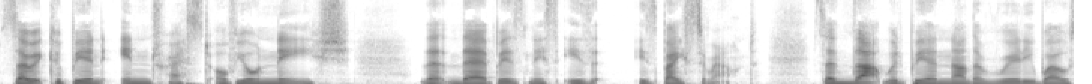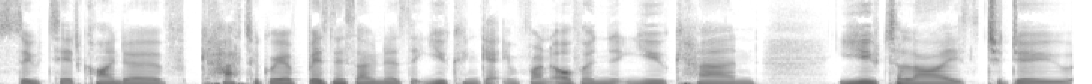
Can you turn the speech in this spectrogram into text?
So it could be an interest of your niche that their business is is based around. So that would be another really well suited kind of category of business owners that you can get in front of and that you can utilize to do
